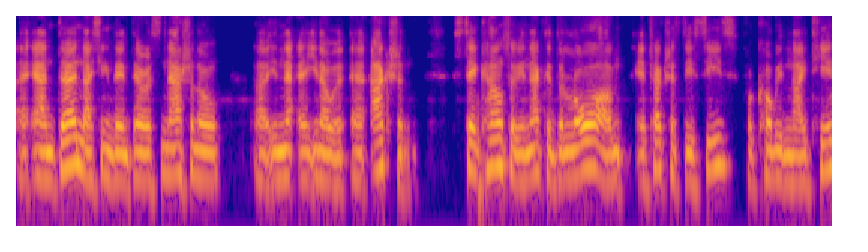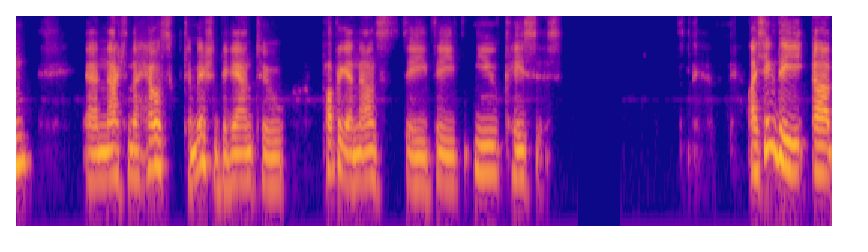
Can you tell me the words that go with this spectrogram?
and then I think that there was national, uh, in, uh, you know, uh, action. State Council enacted the law on infectious disease for COVID-19, and National Health Commission began to publicly announce the, the new cases. I think the uh,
